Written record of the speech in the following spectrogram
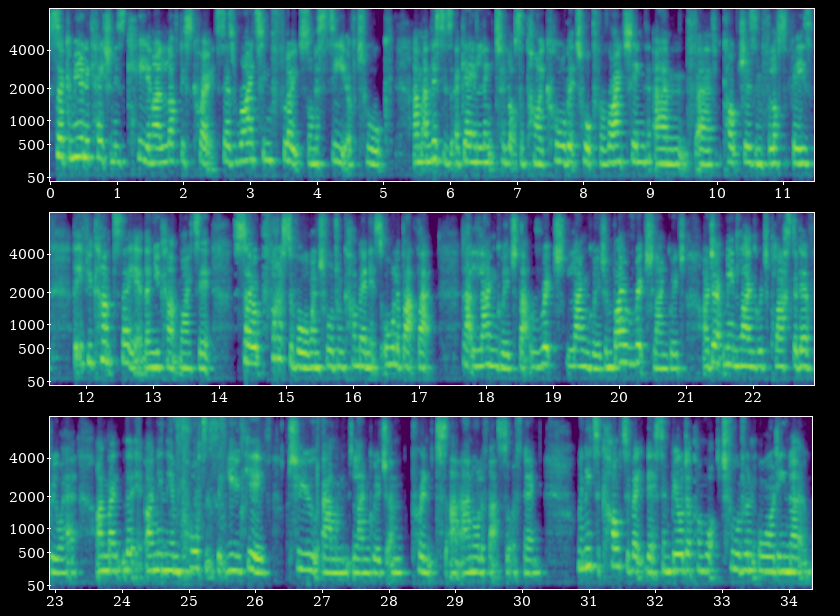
So communication is key, and I love this quote. It says, writing floats on a sea of talk. Um, and this is again linked to lots of Pie Corbett talk for writing um, uh, cultures and philosophies, that if you can't say it, then you can't write it. So first of all, when children come in, it's all about that that language, that rich language. And by rich language, I don't mean language plastered everywhere. I mean the, I mean the importance that you give to um, language and print and, and all of that sort of thing. We need to cultivate this and build up on what children already know.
